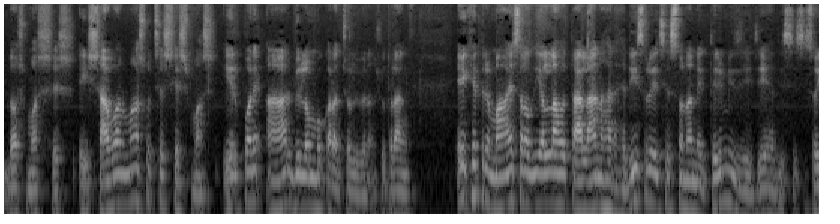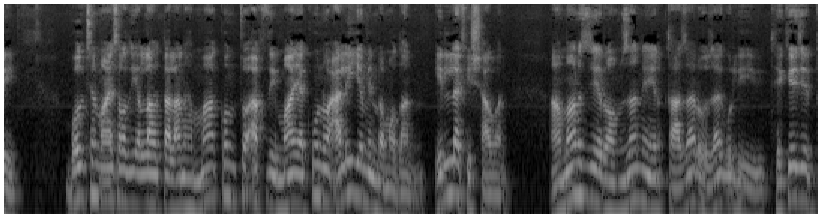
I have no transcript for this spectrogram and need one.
দশ মাস শেষ, এই শ্রাবণ মাস হচ্ছে শেষ মাস। এরপরে আর বিলম্ব করা চলবে না। সুতরাং এই ক্ষেত্রে মায়েস রাজি আল্লাহ তালানহার হাদিস রয়েছে সোনানে তিরমিজি, যে হাদিস সহি। বলছেন মায়া রাজি আল্লাহ তালানহা মা কুন্ত আখদি, মা ইয়াকুন আলিয়ামিন রমদান ইল্লা ফি শাওয়ান আমার যে রমজানের কাজা রোজাগুলি থেকে যেত,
